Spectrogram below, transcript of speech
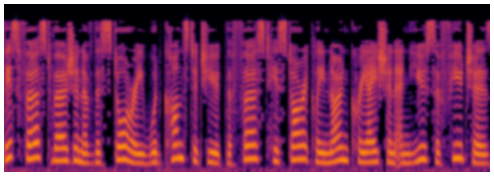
This first version of the story would constitute the first historically known creation and use of futures,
